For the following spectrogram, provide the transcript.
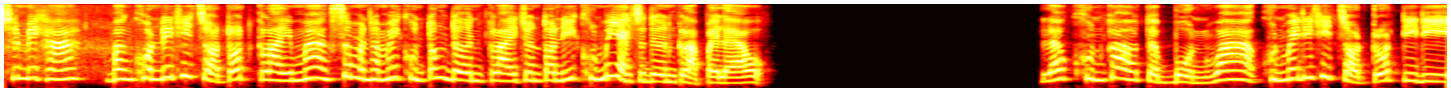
ใช่ไหมคะ บางคนได้ที่จอดรถไกลมาก ซึ่งมันทำให้คุณต้องเดินไกล จนตอนนี้คุณไม่อยากจะเดินกลับไปแล้ว แล้วคุณก็เอาแต่บ่นว่าคุณไม่ได้ที่จอดรถดี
